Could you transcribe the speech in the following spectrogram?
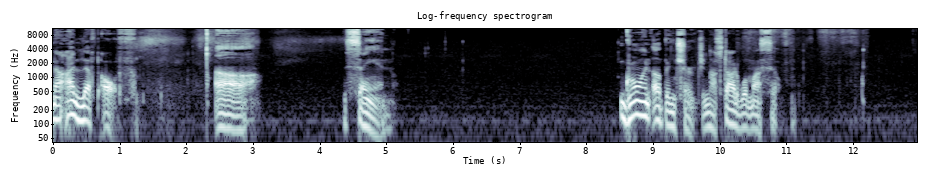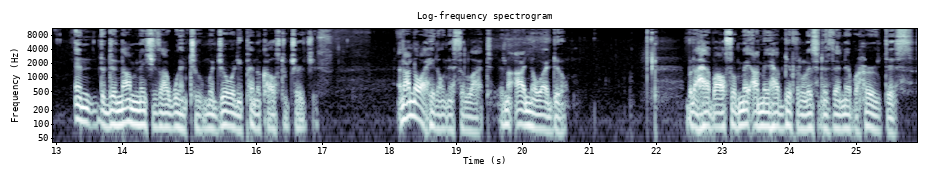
Now, I left off uh, saying, growing up in church, and I started with myself and the denominations I went to, majority Pentecostal churches. And I know I hit on this a lot, and I know I do. But I have also may I may have different listeners that never heard this,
